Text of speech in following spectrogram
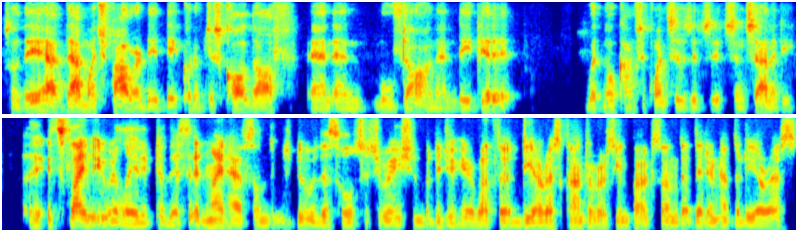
So they had that much power. They, they could have just called off and, and moved on, and they did it with no consequences. It's it's insanity. It's slightly related to this. It might have something to do with this whole situation. But did you hear about the DRS controversy in Pakistan that they didn't have the DRS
